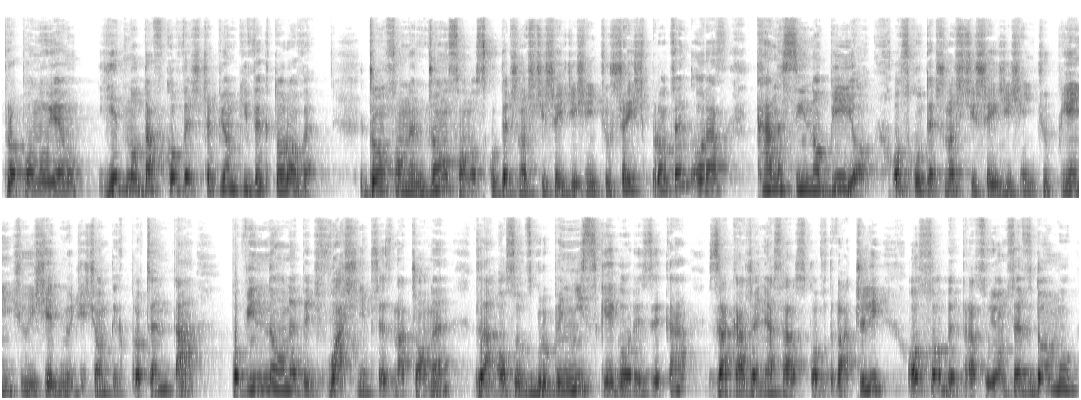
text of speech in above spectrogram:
proponuję jednodawkowe szczepionki wektorowe. Johnson Johnson o skuteczności 66% oraz CanSino Bio o skuteczności 65,7%. Powinny one być właśnie przeznaczone dla osób z grupy niskiego ryzyka zakażenia SARS-CoV-2, czyli osoby pracujące w domu,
